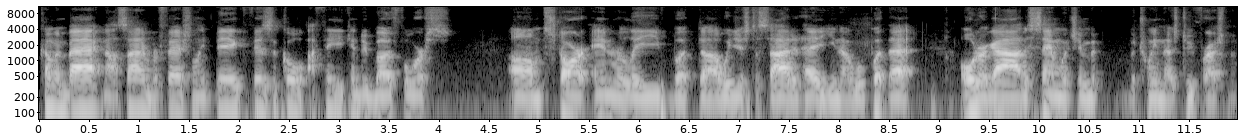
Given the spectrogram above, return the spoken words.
coming back, not signing professionally, big, physical. I think he can do both for us, um, start and relieve. But uh, we just decided, hey, you know, we'll put that older guy, the sandwich in between those two freshmen.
